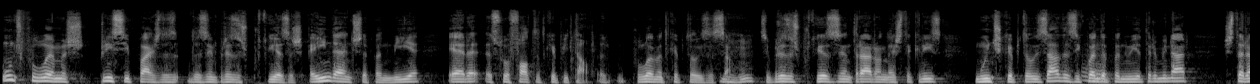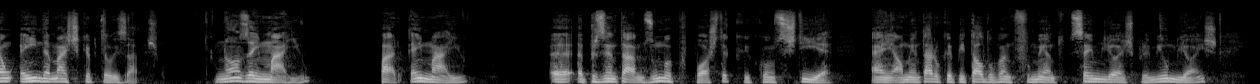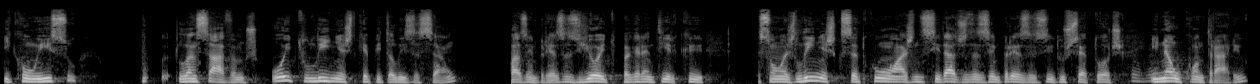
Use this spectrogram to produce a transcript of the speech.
Um dos problemas principais das, das, empresas portuguesas, ainda antes da pandemia, era a sua falta de capital, o problema de capitalização. Uhum. As empresas portuguesas entraram nesta crise muito descapitalizadas e, quando uhum. a pandemia terminar, estarão ainda mais descapitalizadas. Nós, em maio, par, em maio, uh, apresentámos uma proposta que consistia em aumentar o capital do Banco Fomento de 100 milhões para 1.000 milhões e, com isso, lançávamos oito linhas de capitalização para as empresas e oito para garantir que são as linhas que se adequam às necessidades das empresas e dos setores uhum. e não o contrário.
